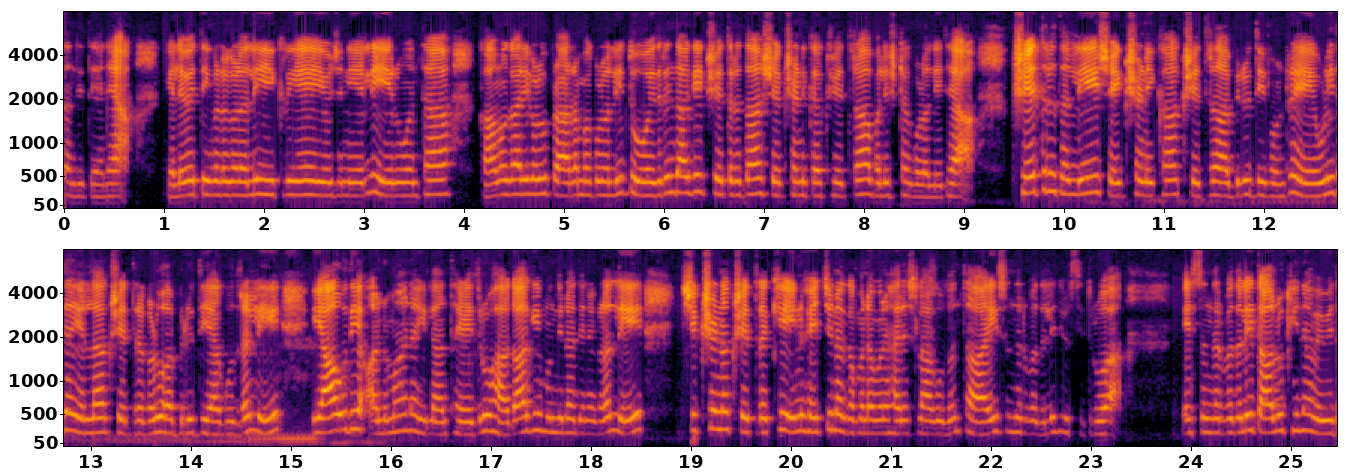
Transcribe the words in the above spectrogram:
ತಂದಿದ್ದೇನೆ. ಕೆಲವೇ ತಿಂಗಳುಗಳಲ್ಲಿ ಈ ಕ್ರಿಯೆ ಯೋಜನೆಯಲ್ಲಿ ಇರುವಂತಹ ಕಾಮಗಾರಿಗಳು ಪ್ರಾರಂಭಗೊಳ್ಳಲಿದ್ದು, ಇದರಿಂದಾಗಿ ಕ್ಷೇತ್ರದ ಶೈಕ್ಷಣಿಕ ಕ್ಷೇತ್ರ ಬಲಿಷ್ಠಗೊಳ್ಳಲಿದೆ. ಕ್ಷೇತ್ರದಲ್ಲಿ ಶೈಕ್ಷಣಿಕ ಕ್ಷೇತ್ರ ಅಭಿವೃದ್ಧಿಗೊಂಡ್ರೆ ಉಳಿದ ಎಲ್ಲ ಕ್ಷೇತ್ರಗಳು ಅಭಿವೃದ್ಧಿಯಾಗುವುದರಲ್ಲಿ ಯಾವುದೇ ಅನುಮಾನ ಇಲ್ಲ ಅಂತ ಹೇಳಿದ್ರು. ಹಾಗಾಗಿ ಮುಂದಿನ ದಿನಗಳಲ್ಲಿ ಶಿಕ್ಷಣ ಕ್ಷೇತ್ರಕ್ಕೆ ಇನ್ನು ಹೆಚ್ಚಿನ ಗಮನವನ್ನು ಹರಿಸಲಾಗುವುದು ಅಂತ ಈ ಸಂದರ್ಭದಲ್ಲಿ ತಿಳಿಸಿದ್ರು. ಈ ಸಂದರ್ಭದಲ್ಲಿ ತಾಲೂಕಿನ ವಿವಿಧ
